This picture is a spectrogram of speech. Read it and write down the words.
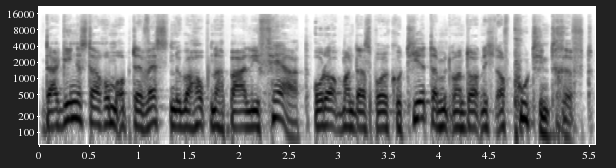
da ging es darum, ob der Westen überhaupt nach Bali fährt oder ob man das boykottiert, damit man dort nicht auf Putin trifft.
